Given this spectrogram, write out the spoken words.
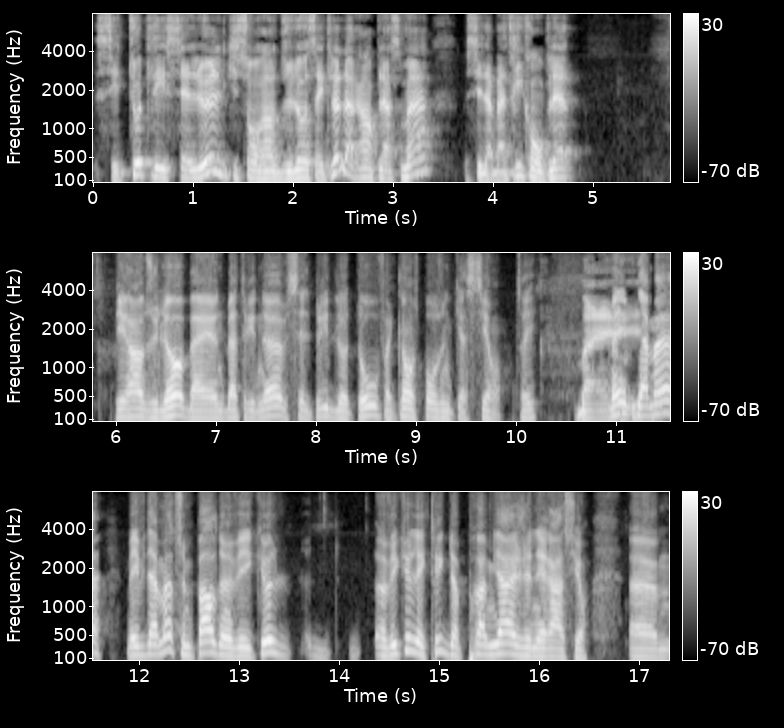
c'est toutes les cellules qui sont rendues là. C'est que là, le remplacement, c'est la batterie complète. Puis rendu là, ben, une batterie neuve, c'est le prix de l'auto. Fait que là, on se pose une question. Tu sais. Ben, mais évidemment, mais évidemment, tu me parles d'un véhicule, un véhicule électrique de première génération. Euh,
